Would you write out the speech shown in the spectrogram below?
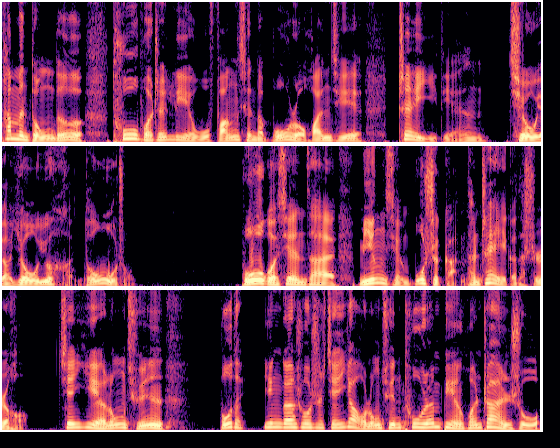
他们懂得突破这猎物防线的薄弱环节，这一点就要优于很多物种。不过现在明显不是感叹这个的时候。见叶龙群。不对，应该说是见药龙群突然变换战术，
